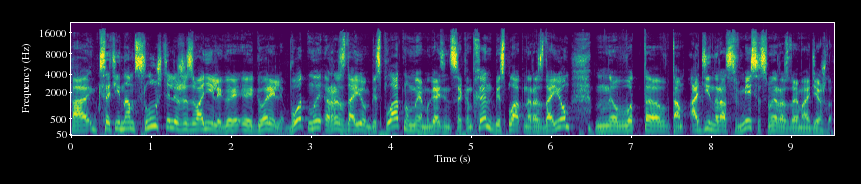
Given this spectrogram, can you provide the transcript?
А, кстати, нам слушатели же звонили, э, говорили, вот мы раздаем бесплатно, мы магазин Second Hand, бесплатно раздаем, вот э, там один раз в месяц мы раздаем одежду.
